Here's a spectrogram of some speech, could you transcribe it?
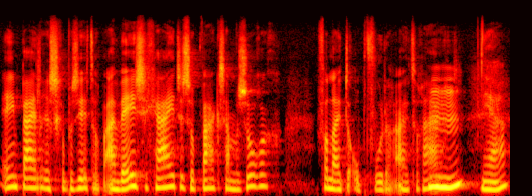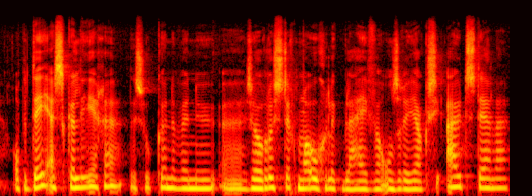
Eén pijler is gebaseerd op aanwezigheid, dus op waakzame zorg. Vanuit de opvoeder uiteraard. Mm -hmm. ja. Op het deescaleren, dus hoe kunnen we nu uh, zo rustig mogelijk blijven, onze reactie uitstellen.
